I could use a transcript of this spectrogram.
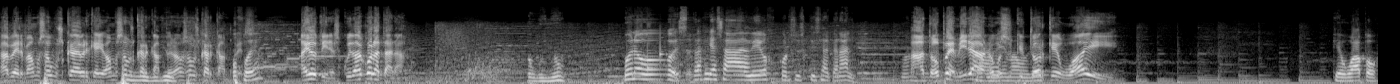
A ver, vamos a buscar a ver qué hay. Vamos a buscar camper, vamos a buscar camper. ¿eh? Ahí lo tienes, cuidado con la tara. Bueno. Bueno, pues gracias a Leo por suscribirse al canal. a tope, mira, nuevo suscriptor, qué guay. Qué guapo.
